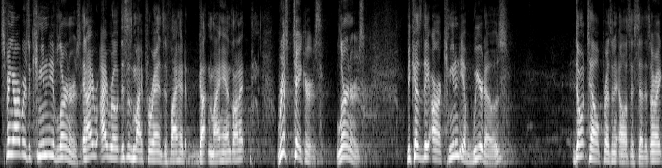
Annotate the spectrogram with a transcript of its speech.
Spring Arbor is a community of learners. And I, I wrote, this is my parens if I had gotten my hands on it. Risk takers, learners. Because they are a community of weirdos. Don't tell President Ellis I said this, all right?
